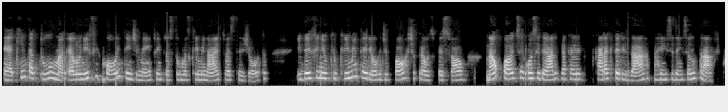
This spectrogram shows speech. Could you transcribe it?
É, a quinta turma, ela unificou o entendimento entre as turmas criminais do STJ e definiu que o crime anterior de porte para uso pessoal não pode ser considerado para caracterizar a reincidência no tráfico.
